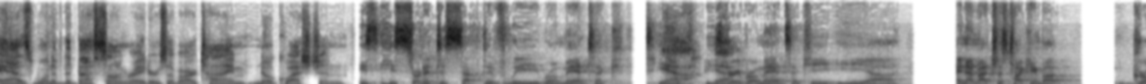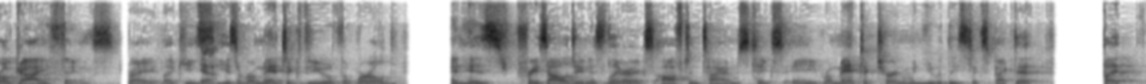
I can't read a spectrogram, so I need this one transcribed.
as one of the best songwriters of our time, no question. He's he's sort of deceptively romantic. He's Yeah, he's yeah. very romantic. He he, uh, and I'm not just talking about girl guy things, right? Like he's Yeah. he has a romantic view of the world, and his phraseology and his lyrics oftentimes takes a romantic turn when you would least expect it. But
